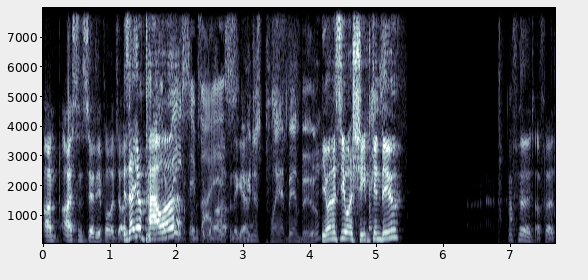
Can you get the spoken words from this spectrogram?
Um, I sincerely apologize. Is that your power? I promise it will not happen You can just plant bamboo. You want to see what sheep can do? I've heard. I've heard.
